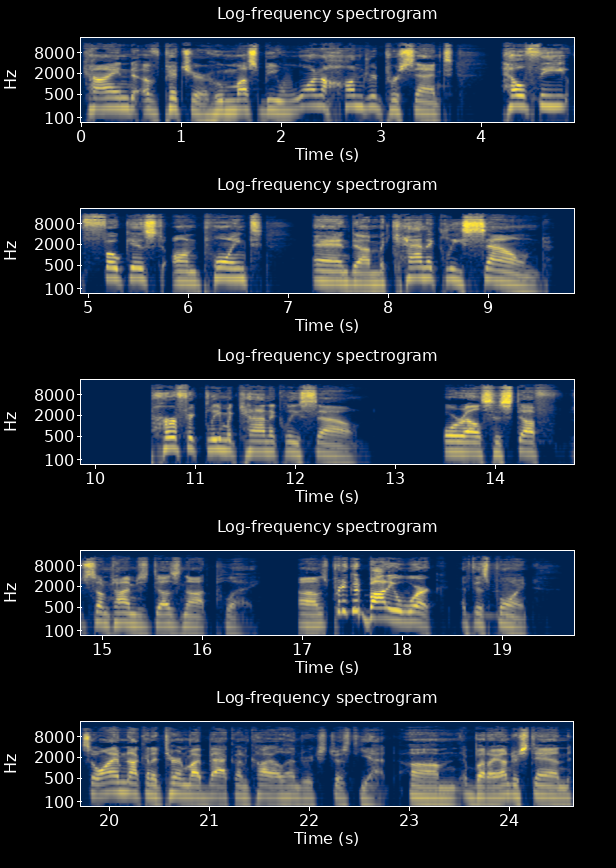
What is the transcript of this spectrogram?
kind of pitcher who must be one hundred percent healthy, focused, on point and uh, mechanically sound, perfectly mechanically sound, or else his stuff sometimes does not play. Um, it's pretty good body of work at this point. So I am not going to turn my back on Kyle Hendricks just yet. Um, but I understand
